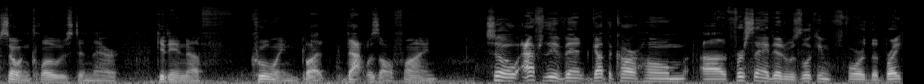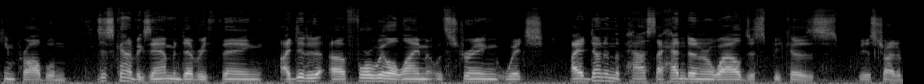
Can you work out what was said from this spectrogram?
so enclosed in there, getting enough cooling, but that was all fine. So after the event, got the car home. Uh, the first thing I did was looking for the braking problem. Just kind of examined everything. I did a, four-wheel alignment with string, which I had done in the past. I hadn't done in a while just because you just try to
